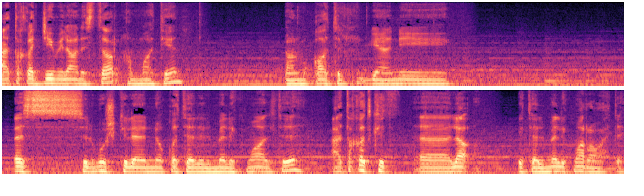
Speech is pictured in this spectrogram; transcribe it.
أعتقد جيمي لانستر هماتين. كان مقاتل يعني بس المشكلة إنه قتل الملك مالته. أعتقد كت آه لا قتل الملك مرة واحدة.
